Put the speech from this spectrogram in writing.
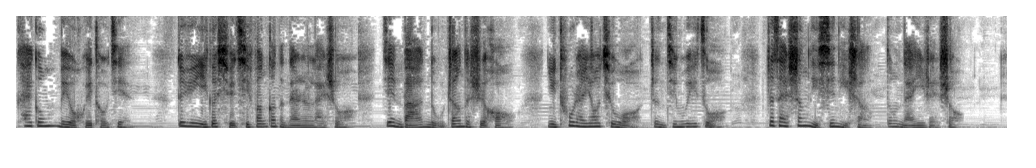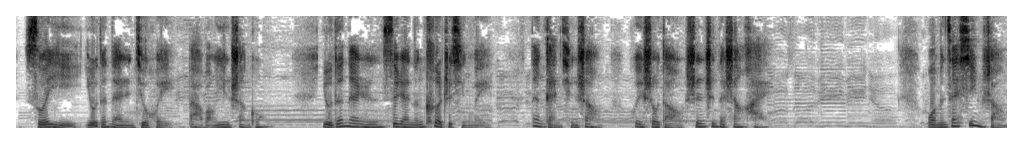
开弓没有回头箭。”对于一个血气方刚的男人来说，剑拔弩张的时候，你突然要求我正襟危坐，这在生理心理上都难以忍受。所以，有的男人就会霸王硬上弓，有的男人虽然能克制行为。但感情上会受到深深的伤害。我们在性上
